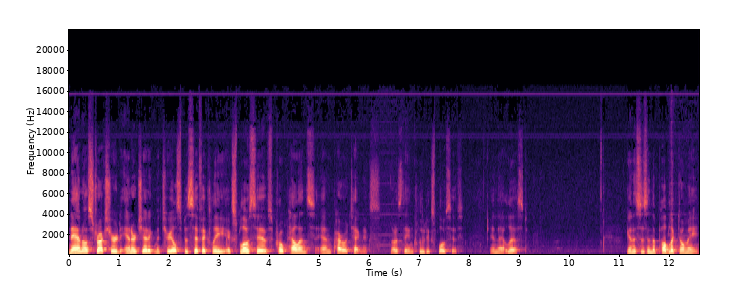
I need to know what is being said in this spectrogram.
nanostructured energetic materials, specifically explosives, propellants, and pyrotechnics. Notice they include explosives in that list. Again, this is in the public domain.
